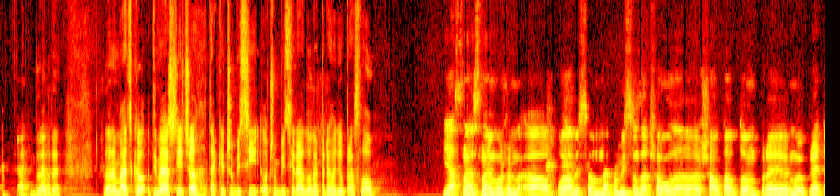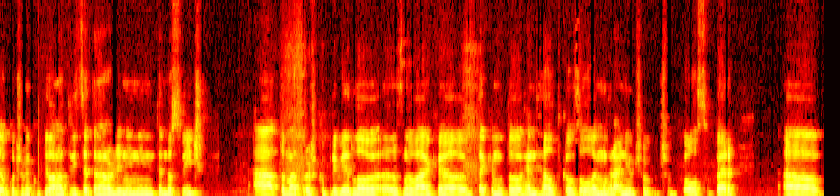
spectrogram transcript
dobre. Dobre, Maťko, ty máš niečo také, čo by si, o čom by si rád dole prehodil praslov? Jasné, jasné, môžem. Uh, povedal by som, najprv by som začal uh, shoutoutom pre moju priateľku, čo mi kúpila na 30. narodeniny Nintendo Switch. A to ma trošku priviedlo uh, znova k, k takémuto handheld konzolovému hraniu, čo, čo bolo super. Uh,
